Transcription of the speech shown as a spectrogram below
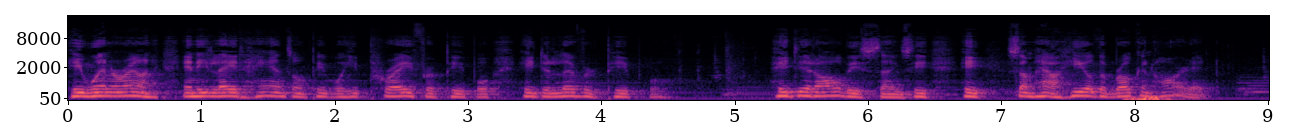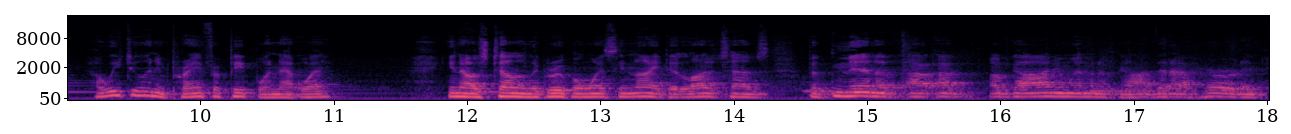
He went around and he laid hands on people. He prayed for people. He delivered people. He did all these things. He, he somehow healed the brokenhearted. Are we doing and praying for people in that way? You know, I was telling the group on Wednesday night that a lot of times the men of, of, of God and women of God that I've heard, and,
